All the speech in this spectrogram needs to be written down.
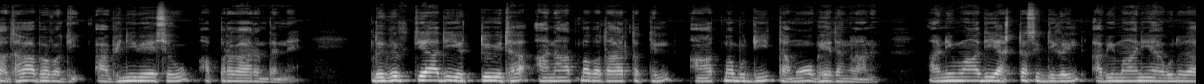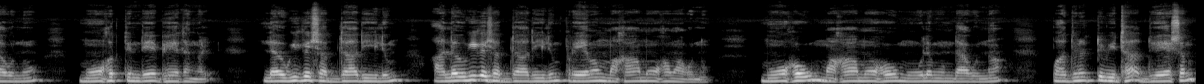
തഥാഭവതി. അഭിനിവേശവും അപ്രകാരം തന്നെ. പ്രകൃത്യാദി എട്ടുവിധ അനാത്മപദാർത്ഥത്തിൽ ആത്മബുദ്ധി തമോഭേദങ്ങളാണ്. അണിമാതി അഷ്ടസിദ്ധികളിൽ അഭിമാനിയാകുന്നതാകുന്നു മോഹത്തിന്റെ ഭേദങ്ങൾ. ലൗകിക ശബ്ദാദിയിലും അലൗകിക ശബ്ദാദിയിലും പ്രേമം മഹാമോഹമാകുന്നു. മോഹവും മഹാമോഹവും മൂലമുണ്ടാകുന്ന പതിനെട്ട് വിധ ദ്വേഷം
